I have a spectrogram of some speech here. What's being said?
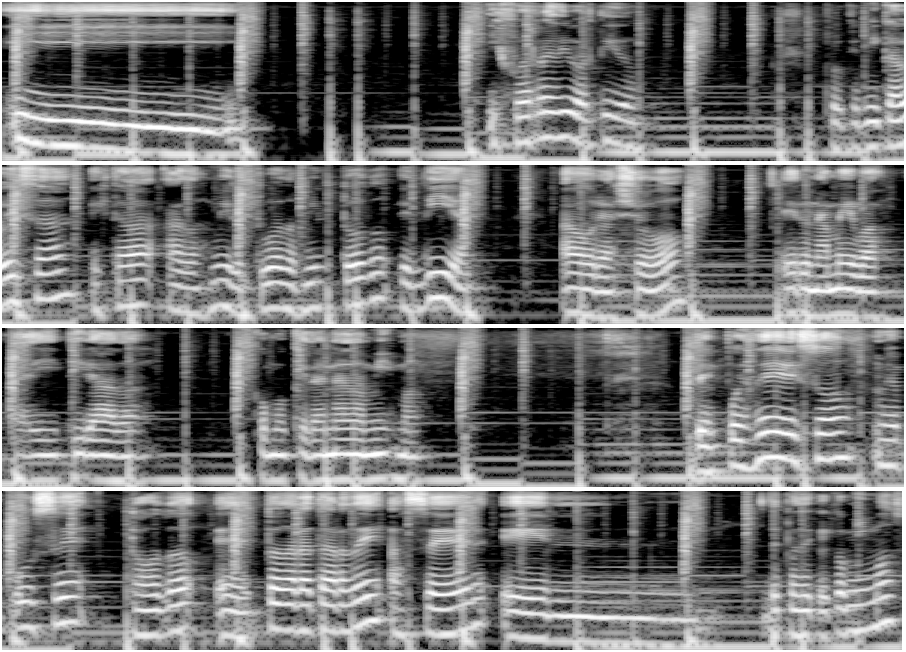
Y. Y fue re divertido. Porque mi cabeza estaba a 2000, estuvo a 2000 todo el día. Ahora yo era una meba ahí tirada, como que la nada misma. Después de eso me puse todo, eh, toda la tarde a hacer el... Después de que comimos,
